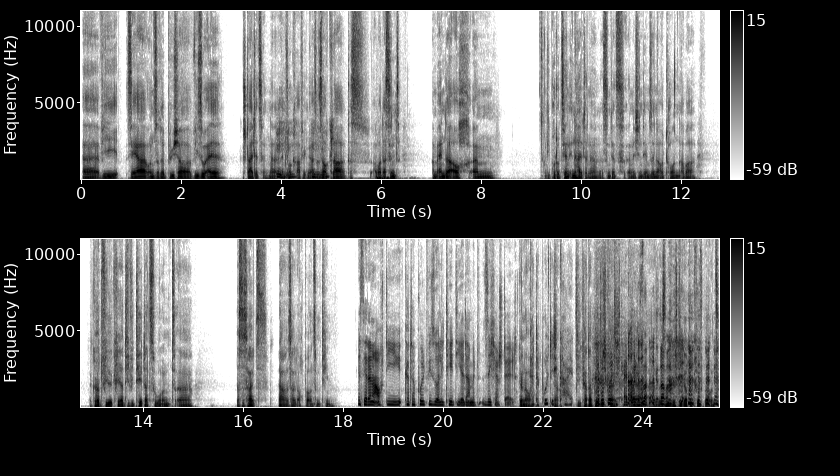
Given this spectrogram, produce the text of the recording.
äh, wie sehr unsere Bücher visuell gestaltet sind, ne? Mhm. Infografiken. Also mhm. ist auch klar, das, aber das sind am Ende auch, ähm, die produzieren Inhalte, ne? Das sind jetzt nicht in dem Sinne Autoren, aber da gehört viel Kreativität dazu und äh, das ist halt, ja, ist halt auch bei uns im Team. Ist ja dann auch die Katapultvisualität, die ihr damit sicherstellt. Genau. Katapultigkeit. Ja, die Katapultigkeit. Katapultigkeit wollte ich sagen, genau. Das ist ein wichtiger Begriff bei uns.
